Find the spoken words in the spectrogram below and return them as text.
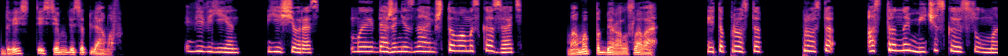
270 лямов. Вивьен, еще раз. Мы даже не знаем, что вам и сказать. Мама подбирала слова. Это просто... просто астрономическая сумма.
